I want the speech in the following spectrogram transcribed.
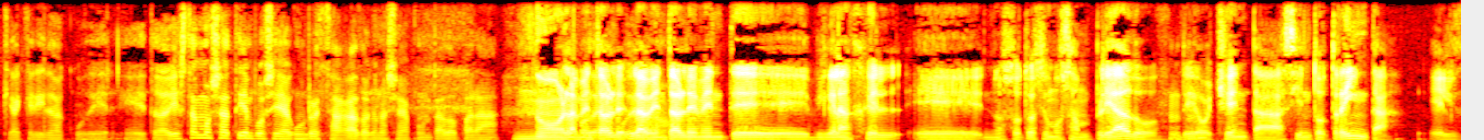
que ha querido acudir. Eh, ¿Todavía estamos a tiempo si hay algún rezagado que no se haya apuntado para.? No, para lamentable, acudir, lamentablemente, no? Miguel Ángel, eh, nosotros hemos ampliado de 80 a 130 el,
